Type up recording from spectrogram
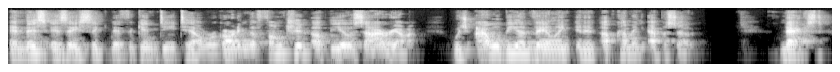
And this is a significant detail regarding the function of the Osireion, which I will be unveiling in an upcoming episode. Next,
